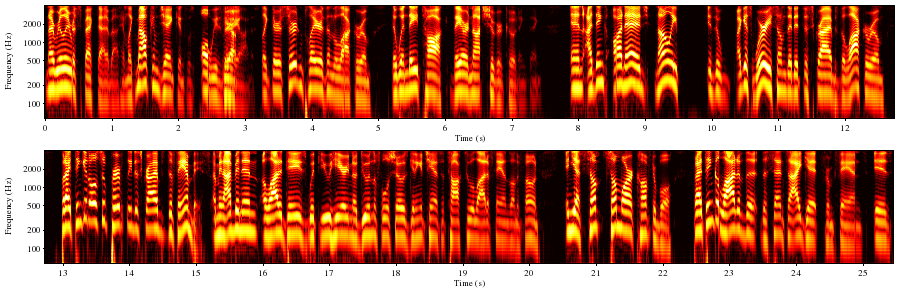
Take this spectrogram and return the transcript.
And I really respect that about him. Like Malcolm Jenkins was always very yeah. honest. Like there are certain players in the locker room that when they talk, they are not sugarcoating things. And I think on edge, not only is it, I guess, worrisome that it describes the locker room, but I think it also perfectly describes the fan base. I mean, I've been in a lot of days with you here, you know, doing the full shows, getting a chance to talk to a lot of fans on the phone. And yes, some some are comfortable, but I think a lot of the the sense I get from fans is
